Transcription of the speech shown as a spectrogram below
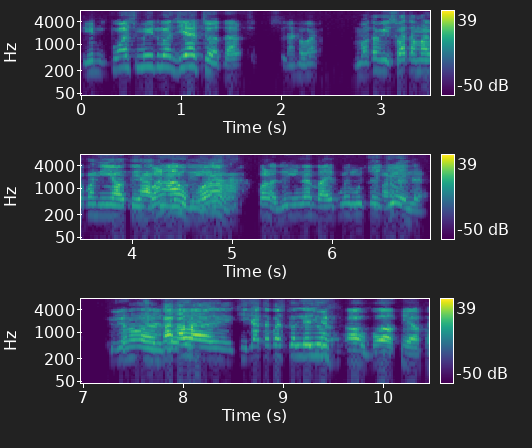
એ પાંચ મિનિટમાં જ્યાં છો તાર. મને તો વિશ્વાસ તમારે પર નહીં આવતો પણ હજુ એના બાઇકમાં હું તો ને. કાકા ખીજા તપાસ કરી લેજો. આવો ભો આખે આખો.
